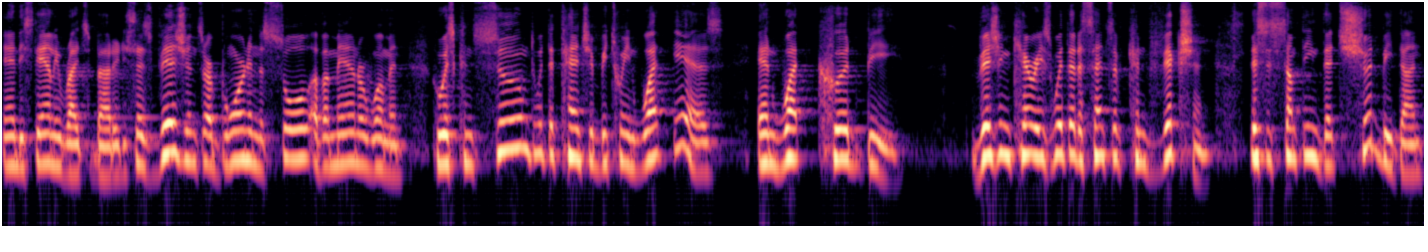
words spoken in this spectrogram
Andy Stanley writes about it. He says, Visions are born in the soul of a man or woman who is consumed with the tension between what is and what could be. Vision carries with it a sense of conviction. This is something that should be done,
